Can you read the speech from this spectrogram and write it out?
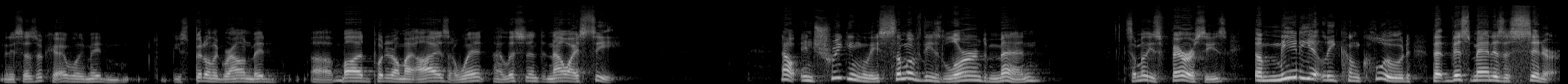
And he says, okay, well, he made, he spit on the ground, made uh, mud, put it on my eyes. I went, I listened, and now I see. Now, intriguingly, some of these learned men, some of these Pharisees, immediately conclude that this man is a sinner.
